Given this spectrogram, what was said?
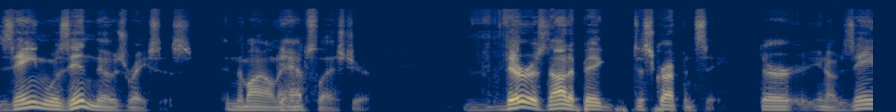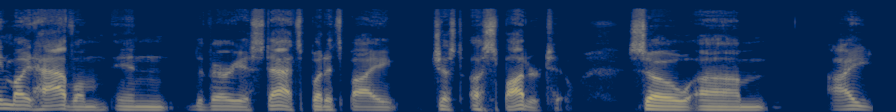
Zane was in those races in the mile and a Yeah. half last year. There is not a big discrepancy. There, you know, Zane might have them in the various stats, but it's by just a spot or two. So um I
